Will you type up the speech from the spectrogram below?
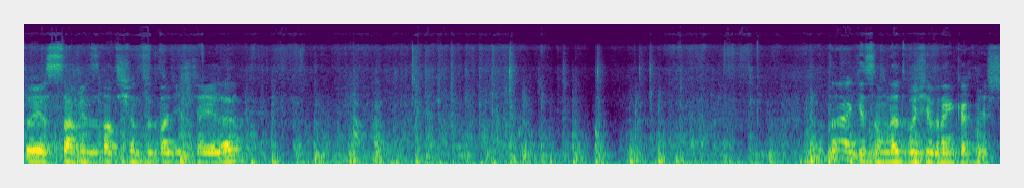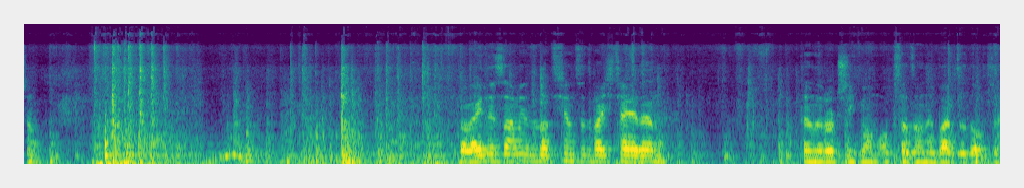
To jest samiec 2021. No takie są, ledwo się w rękach mieszczą. Kolejny samiec 2021. Ten rocznik mam obsadzony bardzo dobrze.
